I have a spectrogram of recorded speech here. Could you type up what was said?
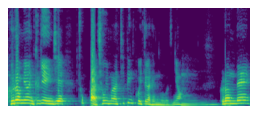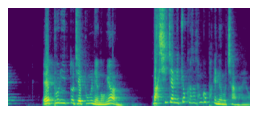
그러면 그게 이제 촉발, 소위 말하는 티핑 포인트가 되는 거거든요. 음. 그런데 애플이 또 제품을 내놓으면 막 시장에 쫓겨서 성급하게 내놓지 않아요.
